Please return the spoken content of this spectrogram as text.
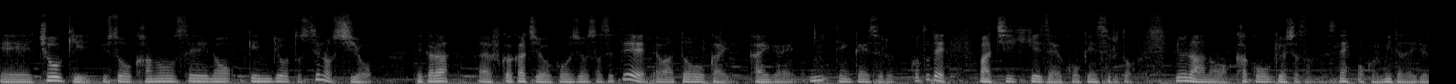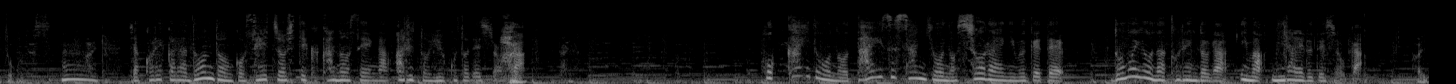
えー長期輸送可能性の原料としての使用それから付加価値を向上させて、まあ、道海、海外に展開することで、まあ、地域経済を貢献するというようなあの加工業者さんですね。お声みいただいているところです。うん。はい。じゃあこれからどんどんこう成長していく可能性があるということでしょうか、はい。北海道の大豆産業の将来に向けてどのようなトレンドが今見られるでしょうか。はい。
